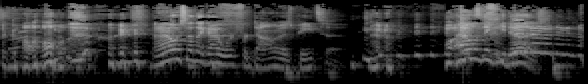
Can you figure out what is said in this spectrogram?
Seagal. And I always thought that guy worked for Domino's Pizza. Well, I don't think he does. You know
